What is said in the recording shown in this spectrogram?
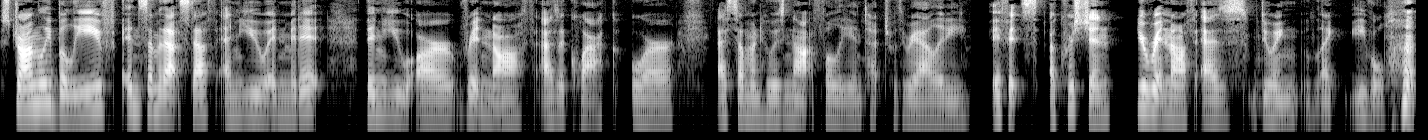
strongly believe in some of that stuff and you admit it, then you are written off as a quack or as someone who is not fully in touch with reality. If it's a Christian, you're written off as doing like evil.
